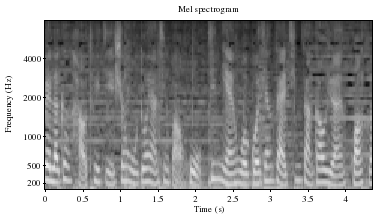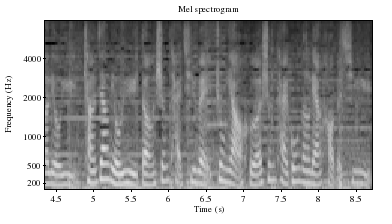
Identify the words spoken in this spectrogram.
为了更好推进生物多样性保护，今年我国将在青藏高原、黄河流域、长江流域等生态区位重要和生态功能良好的区域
